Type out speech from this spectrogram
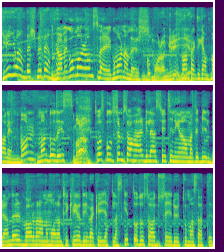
Gri och Anders med vänner. Ja, men god morgon, Sverige. God morgon, Anders. God morgon Gry. God morgon, praktikant Malin. Morgon. morgon Bodis. God morgon. Thomas Bodström sa här, vi läser ju i tidningarna om att det är bilbränder var och varannan morgon tycker vi och det verkar ju jätteläskigt. Och då sa, säger du Thomas att eh,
